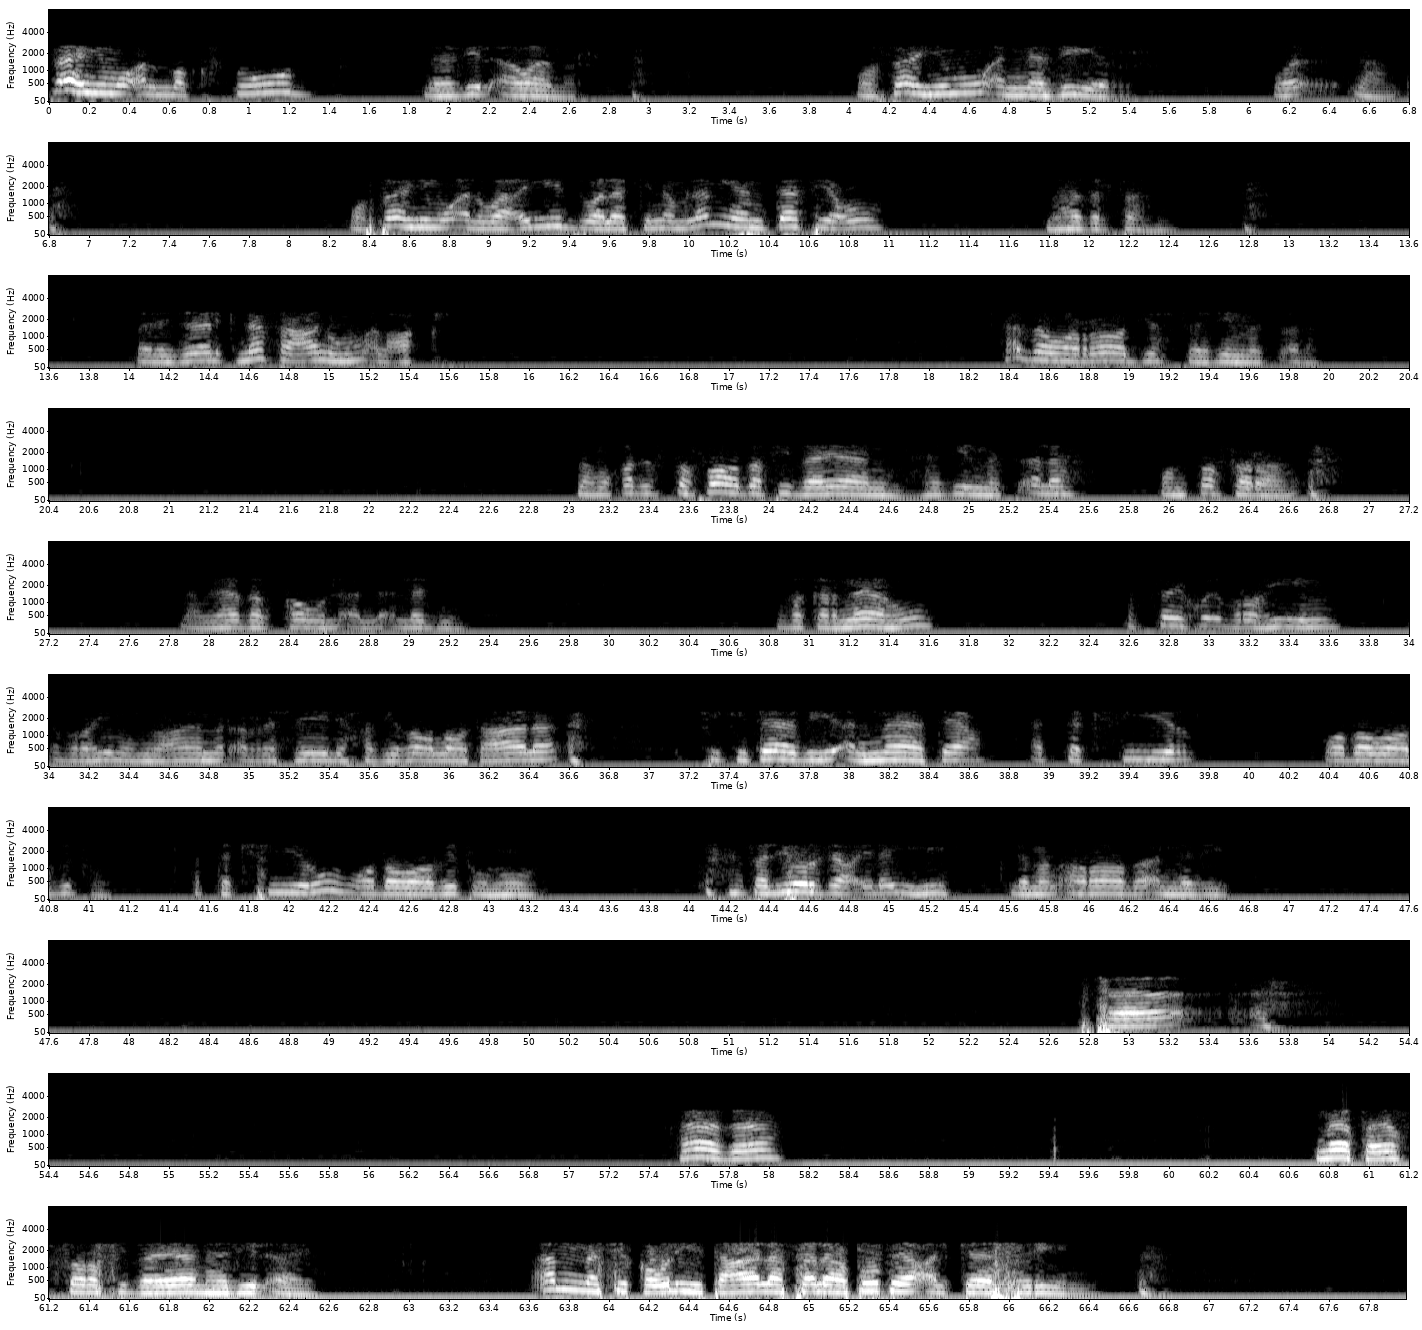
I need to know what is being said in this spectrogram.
فهموا المقصود بهذه الأوامر. وفهموا النذير. و... نعم. وفهموا الوعيد ولكنهم لم ينتفعوا بهذا الفهم. فلذلك نفع عنهم العقل. هذا هو الراجح في هذه المسألة. نعم قد استفاض في بيان هذه المسألة وانتصر نعم هذا القول الذي ذكرناه الشيخ إبراهيم إبراهيم بن عامر الرحيلي حفظه الله تعالى. في كتابه الماتع التكفير وضوابطه. التكفير وضوابطه. فليرجع إليه لمن أراد المزيد. فهذا ما تيسر في بيان هذه الآية. أما في قوله تعالى فلا تطع الكافرين.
